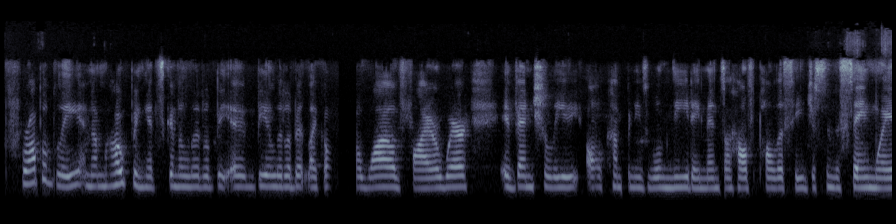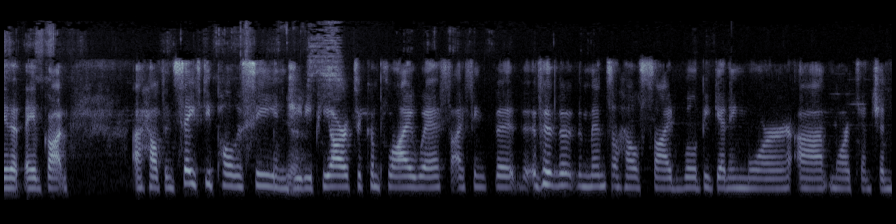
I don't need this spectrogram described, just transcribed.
probably, and I'm hoping it's going to little be uh, be a little bit like a, a wildfire, where eventually all companies will need a mental health policy, just in the same way that they've got a health and safety policy and Yes. GDPR to comply with. I think the the, the, the mental health side will be getting more uh, more attention.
